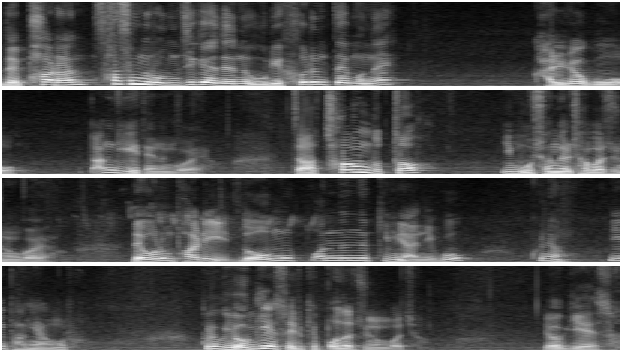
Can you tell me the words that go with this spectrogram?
내 팔은 사선으로 움직여야 되는 우리 흐름 때문에 가려고 당기게 되는 거예요. 자, 처음부터 이 모션을 잡아주는 거예요. 내 오른팔이 너무 뻗는 느낌이 아니고 그냥 이 방향으로. 그리고 여기에서 이렇게 뻗어주는 거죠. 여기에서.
